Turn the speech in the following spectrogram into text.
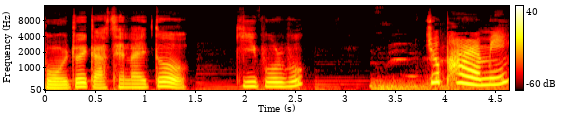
বইটই কাছে নাই তো কি পড়ব? চুপ হার আমি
